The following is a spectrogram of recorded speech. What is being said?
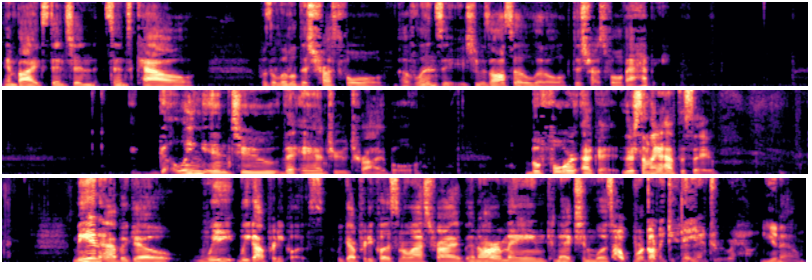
And by extension, since Cal was a little distrustful of Lindsay, she was also a little distrustful of Abby. Going into the Andrew tribal, before, okay, there's something I have to say. Me and Abigail, we we got pretty close. We got pretty close in the last tribe, and our main connection was, oh, we're gonna get Andrew out, you know.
